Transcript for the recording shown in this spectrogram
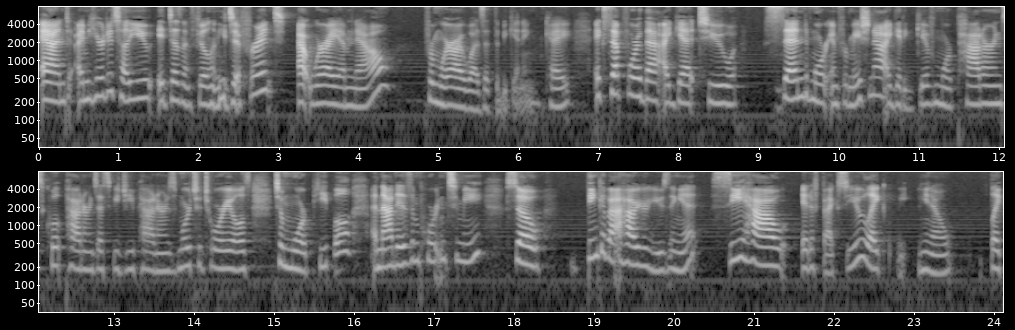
And I'm here to tell you it doesn't feel any different at where I am now from where I was at the beginning. Okay, except for that I get to send more information out. I get to give more patterns, quilt patterns, SVG patterns, more tutorials to more people. And that is important to me. So think about how you're using it, see how it affects you. Like, you know, like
